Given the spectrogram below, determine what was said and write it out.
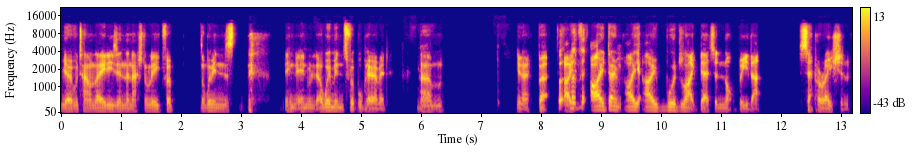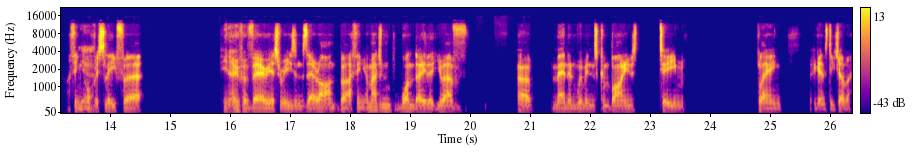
Yeovil Town ladies in the National League for the women's in in a women's football pyramid. Yeah. Um, you know, but, But- I but the- I don't I I would like there to not be that separation. I think Yeah. obviously for you know, for various reasons there aren't. But I think imagine one day that you have a men and women's combined team playing against each other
